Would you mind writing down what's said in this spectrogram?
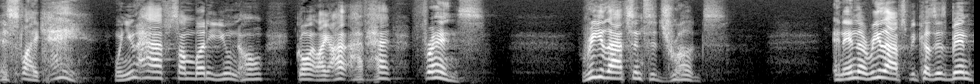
It's like, hey, when you have somebody you know going, like I, have had friends relapse into drugs. And in the relapse, because it's been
